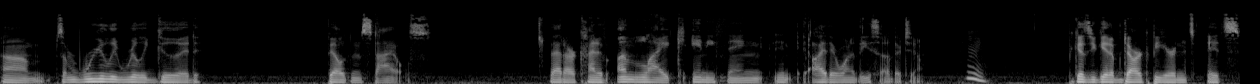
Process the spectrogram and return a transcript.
um, some really, really good Belgian styles that are kind of unlike anything in either one of these other two hmm. because you get a dark beer and it's it's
